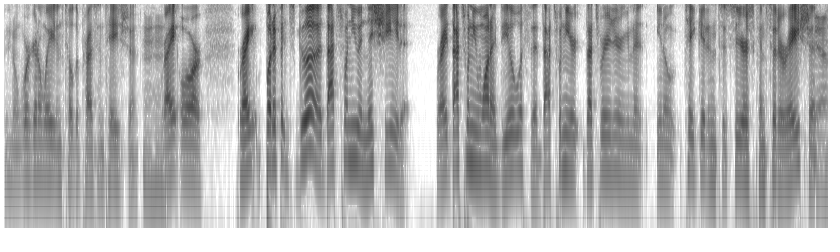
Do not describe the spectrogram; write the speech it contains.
you know, we're gonna wait until the presentation, Mm-hmm. right? Or right. But if it's good, that's when you initiate it. Right, that's when you want to deal with it. That's when you're. That's where you're gonna, you know, take it into serious consideration. Yeah.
